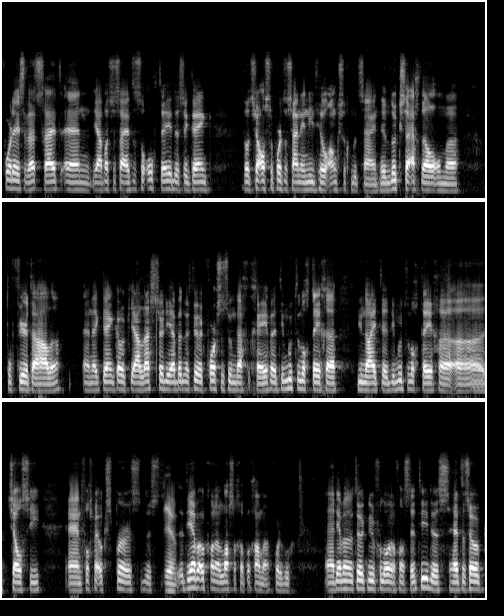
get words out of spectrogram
voor deze wedstrijd. En ja, wat je zei, het is een off-day. Dus ik denk dat je als supporter zijn en niet heel angstig moet zijn. Het lukt ze echt wel om eh, top 4 te halen. En ik denk ook, ja, Leicester, die hebben het natuurlijk vorig seizoen weggegeven. Die moeten nog tegen United, die moeten nog tegen eh, Chelsea. En volgens mij ook Spurs. Dus die hebben ook gewoon een lastige programma voor de boeg. Eh, die hebben natuurlijk nu verloren van City. Dus het is ook...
